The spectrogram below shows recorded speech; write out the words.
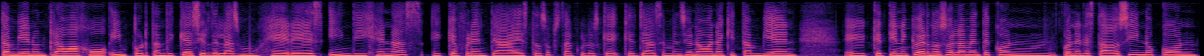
también un trabajo importante que decir de las mujeres indígenas eh, que frente a estos obstáculos que, ya se mencionaban aquí también, eh, que tienen que ver no solamente con, con el Estado, sino con,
